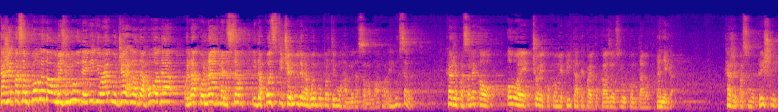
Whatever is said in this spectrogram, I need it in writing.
Kaže, pa sam pogledao među ljude i vidio Ebu Džehla da hoda onako nadmen sam i da podstiče ljude na borbu protiv Muhammeda sallallahu alaihi wa sallam. Kaže, pa sam rekao, ovo je čovjek o kome pitate, pa je pokazao s rukom tamo na njega. Kaže, pa su mu prišli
